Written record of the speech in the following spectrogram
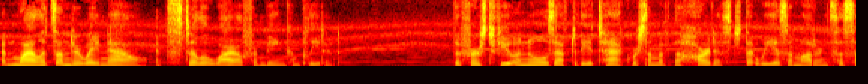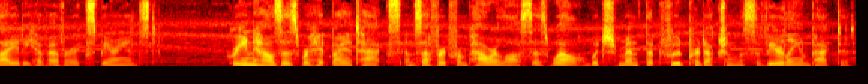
and while it's underway now, it's still a while from being completed. The first few annuls after the attack were some of the hardest that we as a modern society have ever experienced. Greenhouses were hit by attacks and suffered from power loss as well, which meant that food production was severely impacted.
